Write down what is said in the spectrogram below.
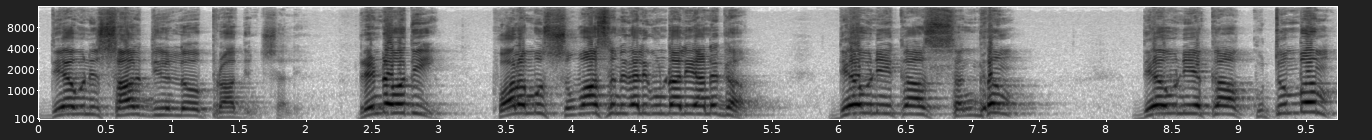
దేవుని సారథ్యంలో ప్రార్థించాలి. రెండవది పొలము సువాసన కలిగి ఉండాలి అనగా దేవుని యొక్క సంఘం దేవుని యొక్క కుటుంబం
